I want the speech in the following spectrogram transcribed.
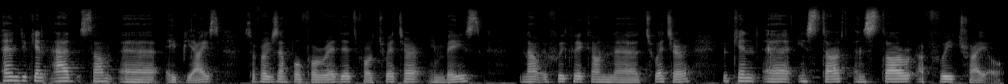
and you can add some APIs so for example for Reddit for Twitter in base now if we click on uh, Twitter you can uh, start and start a free trial.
